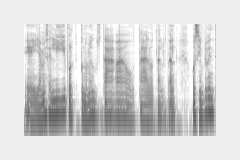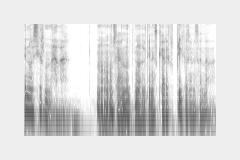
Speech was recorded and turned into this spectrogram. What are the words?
eh, ya me salí porque pues no me gustaba o tal o tal o tal. O simplemente no decir nada. ¿no? O sea, no, le tienes que dar explicaciones a nada.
